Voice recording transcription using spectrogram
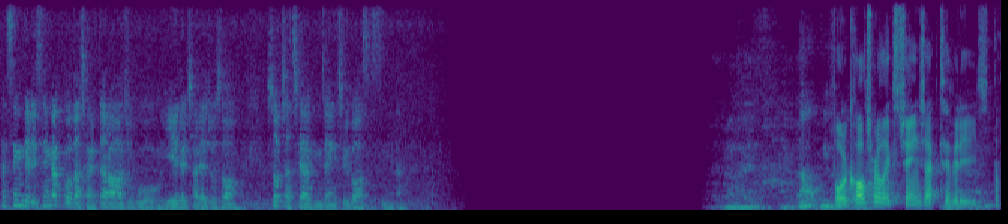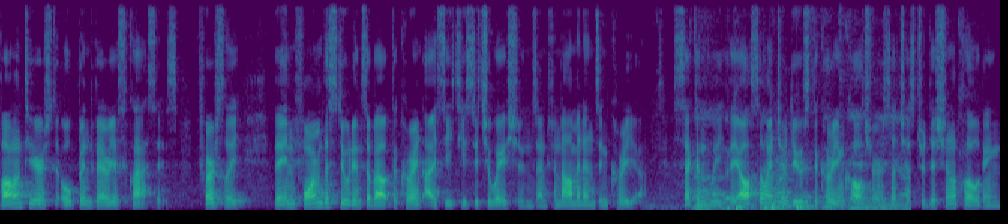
학생들이 생각보다 잘 따라와주고 이해를 잘해줘서 수업 자체가 굉장히 즐거웠었습니다. For cultural exchange activities, the volunteers opened various classes. Firstly, they informed the students about the current ICT situations and phenomena in Korea. Secondly, they also introduced the Korean culture such as traditional clothing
